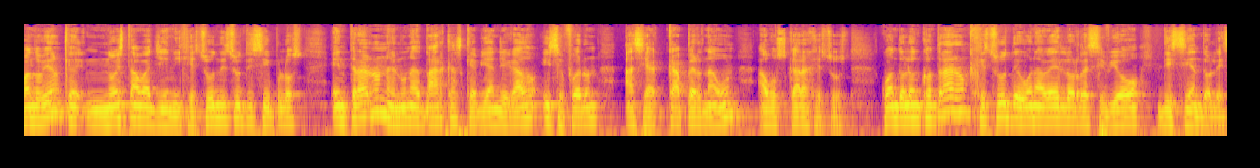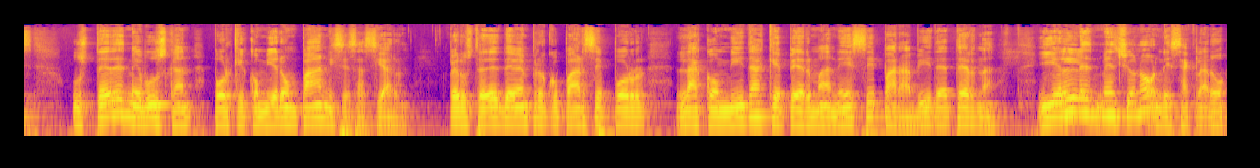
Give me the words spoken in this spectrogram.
Cuando vieron que no estaba allí ni Jesús ni sus discípulos, entraron en unas barcas que habían llegado y se fueron hacia Capernaum a buscar a Jesús. Cuando lo encontraron, Jesús de una vez los recibió diciéndoles, ustedes me buscan porque comieron pan y se saciaron, pero ustedes deben preocuparse por la comida que permanece para vida eterna. Y él les mencionó, les aclaró,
